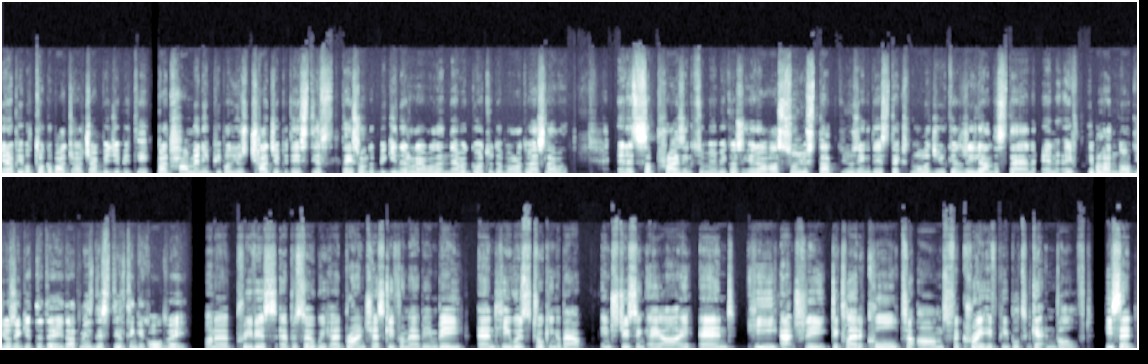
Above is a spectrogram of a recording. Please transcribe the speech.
You know, people talk about ChatGPT, but how many people use ChatGPT still stays on the beginner level and never go to the more advanced level? And it's surprising to me because you know, as soon you start using this technology, you can really understand. And if people are not using it today, that means they're still thinking old way. On a previous episode, we had Brian Chesky from Airbnb, and he was talking about introducing AI. And he actually declared a call to arms for creative people to get involved. He said,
